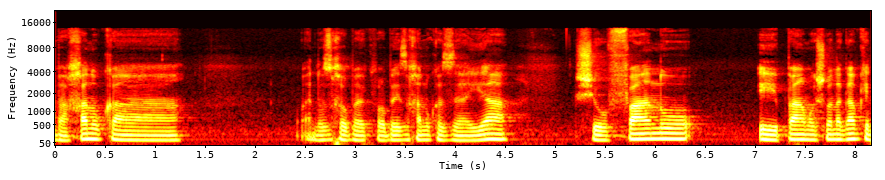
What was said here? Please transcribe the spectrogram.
בחנוכה, אני לא זוכר כבר באיזה חנוכה זה היה, שהופענו פעם ראשונה, גם כן,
